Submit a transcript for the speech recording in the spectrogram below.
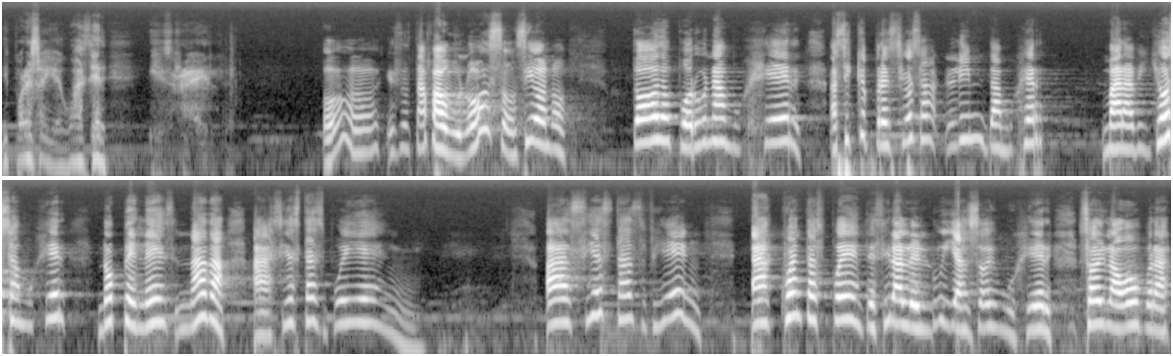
Y por eso llegó a ser Israel. Oh, eso está fabuloso, ¿sí o no? todo por una mujer. Así que preciosa, linda mujer, maravillosa mujer, no pelees nada, así estás bien. Así estás bien. ¿A cuántas pueden decir, aleluya, soy mujer, soy la obra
